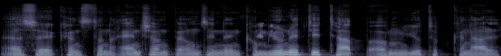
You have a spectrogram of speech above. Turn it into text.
Also ihr könnt dann reinschauen bei uns in den Community-Tab am YouTube-Kanal.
